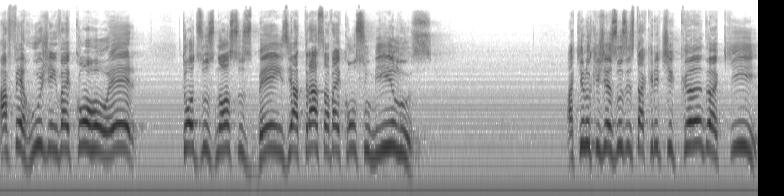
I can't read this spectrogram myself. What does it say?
a ferrugem vai corroer todos os nossos bens e a traça vai consumi-los. Aquilo que Jesus está criticando aqui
